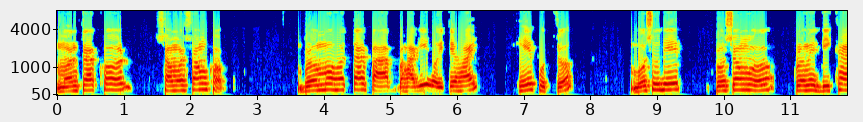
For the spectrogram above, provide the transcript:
মন্ত্রাক্ষর সমসংখ্যক। ব্রহ্ম হত্যার পাপ ভাগী হইতে হয়। হে পুত্র, বসুদেব প্রসঙ্গ ক্রমে দীক্ষা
